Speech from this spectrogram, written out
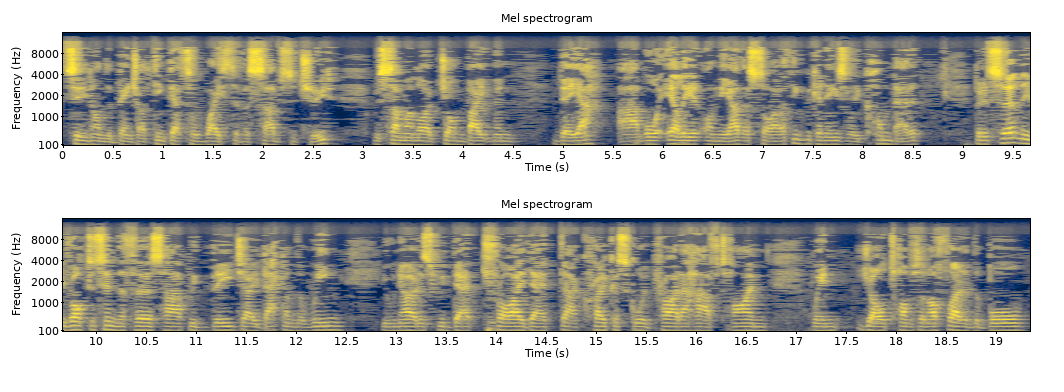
sitting on the bench. I think that's a waste of a substitute with someone like John Bateman there um, or Elliott on the other side. I think we can easily combat it. But it certainly rocked us in the first half with BJ back on the wing. You'll notice with that try that uh, Croker scored prior to half time when Joel Thompson offloaded the ball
